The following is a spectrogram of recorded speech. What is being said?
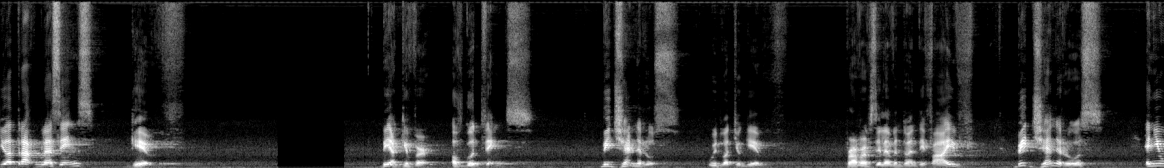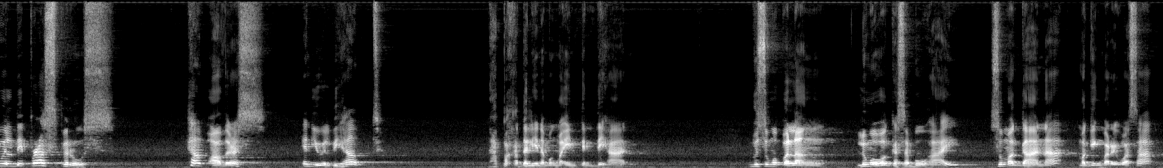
you attract blessings, give. Be a giver of good things. Be generous with what you give. Proverbs 11:25 Be generous and you will be prosperous. Help others and you will be helped. Napakadali namang maintindihan. Gusto mo palang lumuwag ka sa buhay, sumagana, maging mariwasa,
